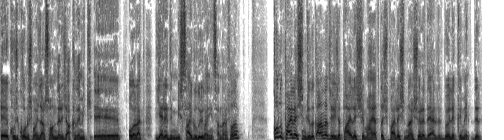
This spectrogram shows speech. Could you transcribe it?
E, konuşmacılar son derece akademik e, olarak yer edinmiş, saygı duyulan insanlar falan. Konu paylaşımcılık anlatıyor işte paylaşım. Hayatta şu paylaşımlar şöyle değerlidir, böyle kıymetlidir.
